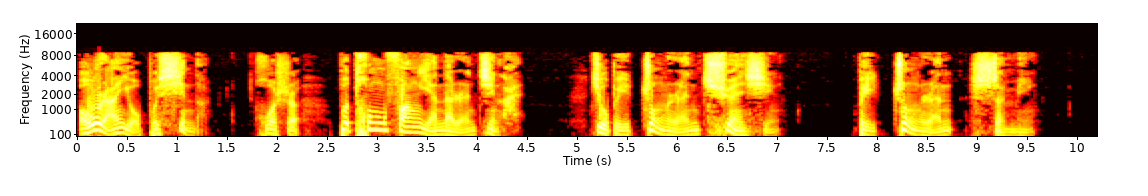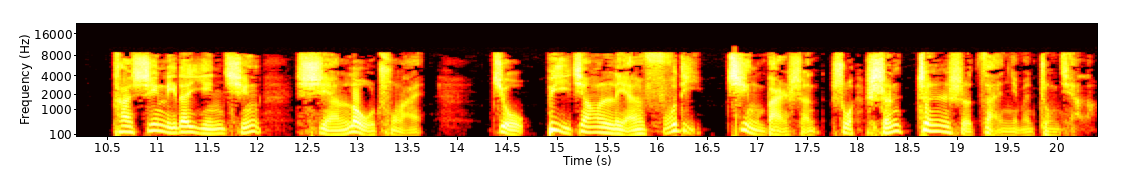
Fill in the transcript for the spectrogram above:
偶然有不信的，或是不通方言的人进来，就被众人劝醒，被众人审明，他心里的隐情显露出来，就必将脸伏地敬拜神，说：“神真是在你们中间了。”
